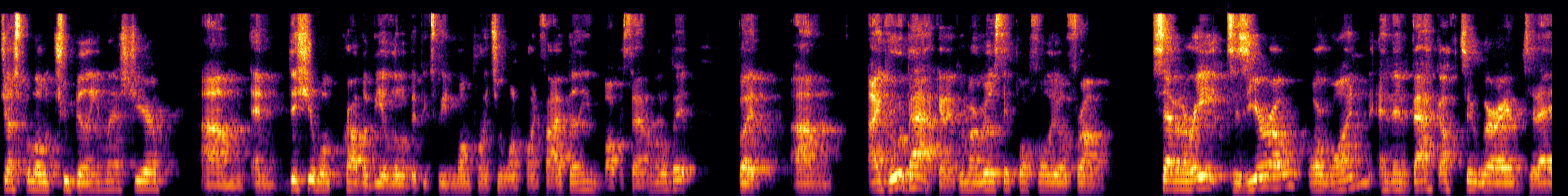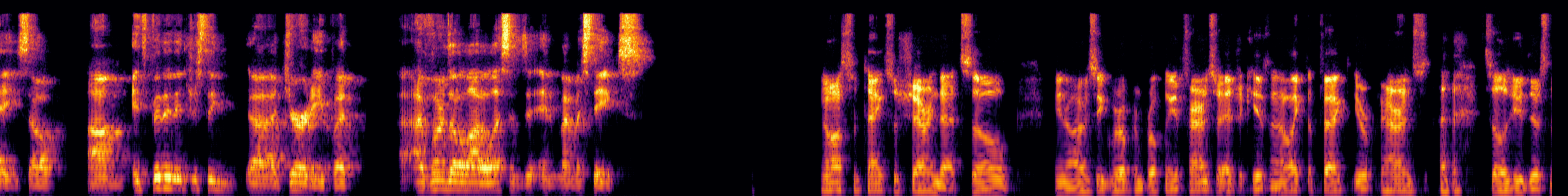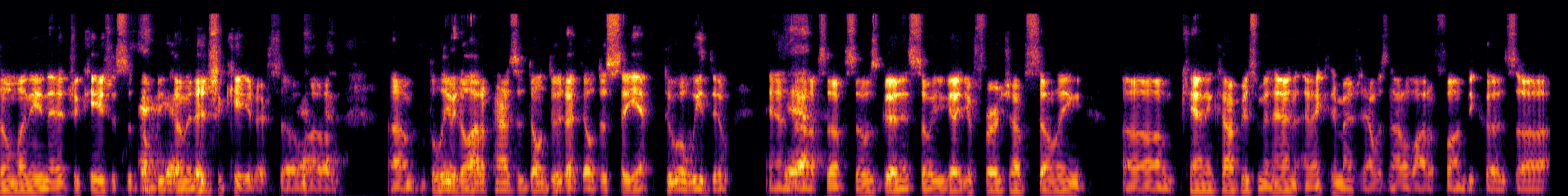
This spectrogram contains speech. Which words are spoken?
just below 2 billion last year. Um, and this year will probably be a little bit between 1.2 and 1.5 billion, markets down a little bit. But um, I grew it back and I grew my real estate portfolio from seven or eight to zero or one, and then back up to where I am today. So um, it's been an interesting uh, journey, but I've learned a lot of lessons in my mistakes. Awesome. Thanks for sharing that. So, you know, obviously grew up in Brooklyn. Your parents are educators, and I like the fact your parents told you there's no money in education, so don't become an educator. So, um, um, believe me, a lot of parents that don't do that, they'll just say, "Yeah, do what we do," and yeah. uh, so so it was good. And so you got your first job selling um, Canon copies in Manhattan, and I can imagine that was not a lot of fun because uh,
